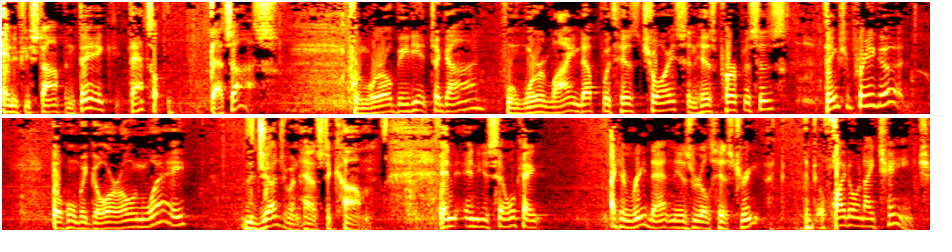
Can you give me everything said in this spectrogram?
And if you stop and think, that's, that's us. When we're obedient to God, when we're lined up with His choice and His purposes, things are pretty good. But when we go our own way, the judgment has to come. And, and you say, okay, I can read that in Israel's history. Why don't I change?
